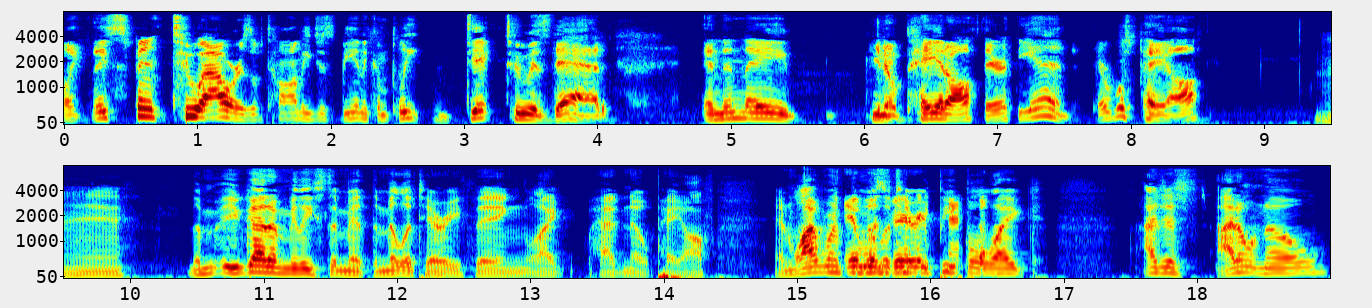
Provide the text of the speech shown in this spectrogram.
Like they spent two hours of Tommy just being a complete dick to his dad, and then they, you know, pay it off there at the end. There was payoff. Eh. The, you gotta at least admit the military thing like had no payoff. And why weren't the It military people like? I just I don't know,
